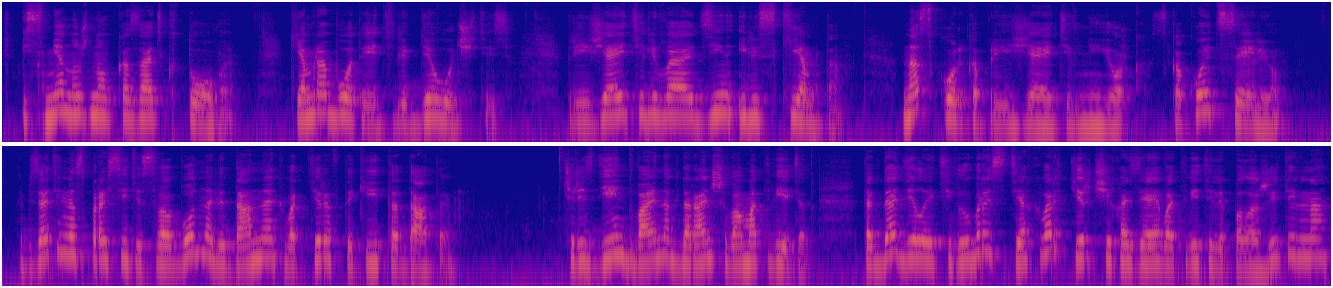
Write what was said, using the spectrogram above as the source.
В письме нужно указать, кто вы, кем работаете или где учитесь. Приезжаете ли вы один или с кем-то. Насколько приезжаете в Нью-Йорк, с какой целью. Обязательно спросите, свободна ли данная квартира в такие-то даты – Через день-два, иногда раньше вам ответят. Тогда делайте выбор из тех квартир, чьи хозяева ответили положительно,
